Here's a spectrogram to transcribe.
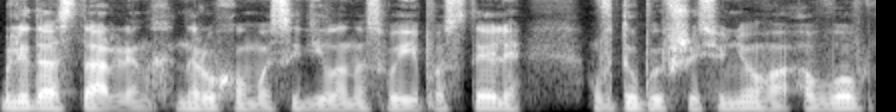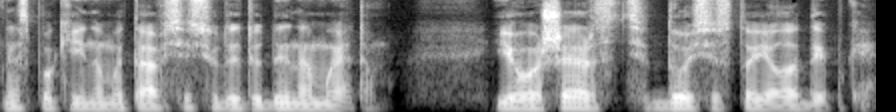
Бліда Старлінг нерухомо сиділа на своїй постелі, втупившись у нього, а вовк неспокійно метався сюди-туди наметом. Його шерсть досі стояла дибки.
